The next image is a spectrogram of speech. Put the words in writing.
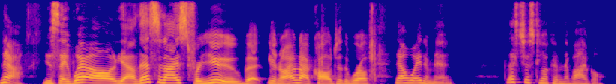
Now, you say, well, yeah, that's nice for you, but, you know, I'm not called to the world. Now, wait a minute. Let's just look in the Bible.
